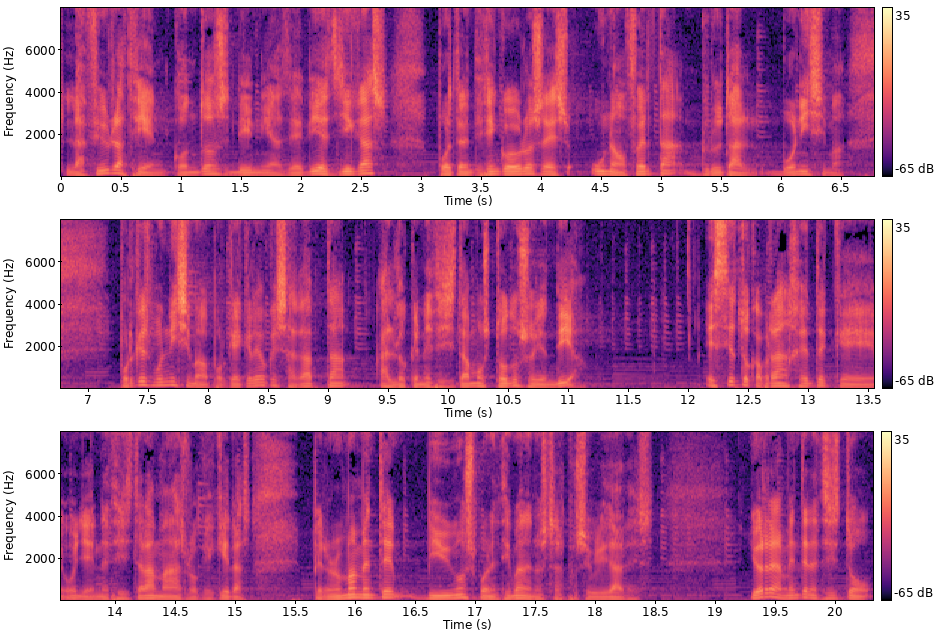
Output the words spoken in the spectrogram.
la fibra 100 con dos líneas de 10 gigas por 35 euros es una oferta brutal, buenísima. ¿Por qué es buenísima? Porque creo que se adapta a lo que necesitamos todos hoy en día. Es cierto que habrá gente que, oye, necesitará más, lo que quieras, pero normalmente vivimos por encima de nuestras posibilidades. Yo realmente necesito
